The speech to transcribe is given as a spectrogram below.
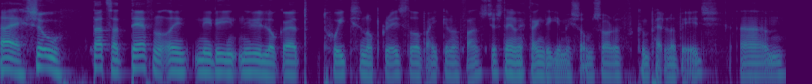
hi, so that's it. Definitely need to need to look at tweaks and upgrades to the bike in advance. Just anything to give me some sort of competitive edge. Um,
